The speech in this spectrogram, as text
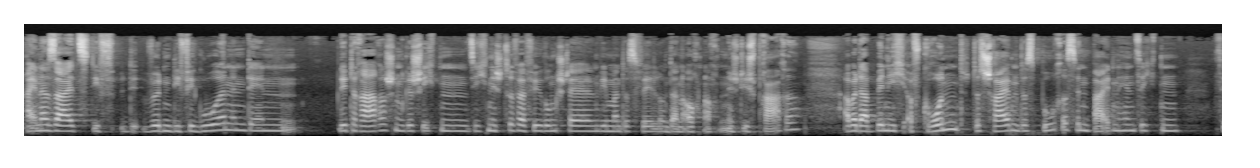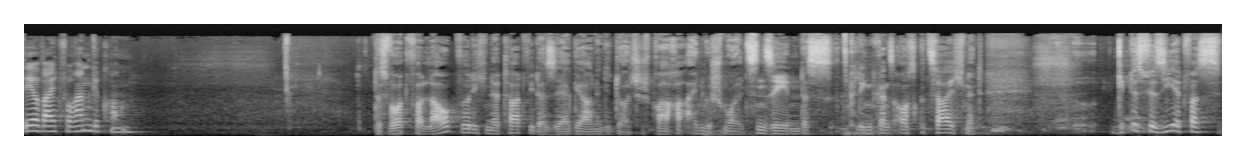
einerseits die, würden die Figuren in den literarischen Geschichten sich nicht zur Verfügung stellen, wie man das will, und dann auch noch nicht die Sprache. Aber da bin ich aufgrund des Schreibens des Buches in beiden Hinsichten sehr weit vorangekommen. Das Wort Verlaub würde ich in der Tat wieder sehr gerne in die deutsche Sprache eingeschmolzen sehen. Das klingt ganz ausgezeichnet. Gibt es für Sie etwas,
